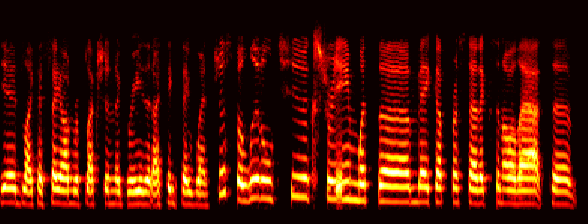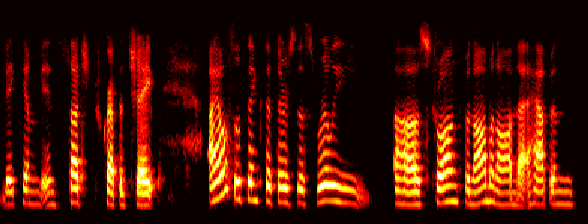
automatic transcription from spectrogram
did, like I say on reflection, agree that I think they went just a little too extreme with the makeup, prosthetics, and all that to make him in such decrepit shape. I also think that there's this really uh, strong phenomenon that happens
